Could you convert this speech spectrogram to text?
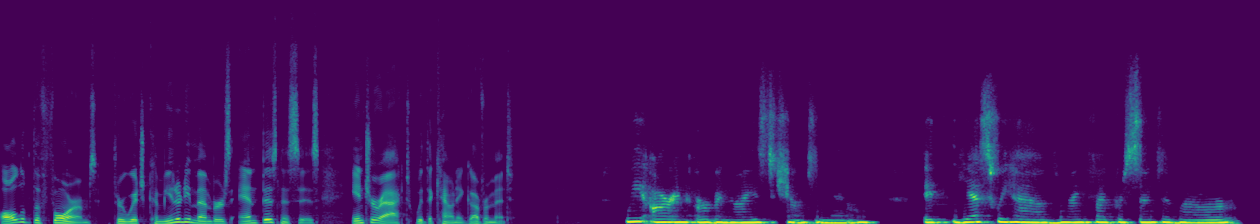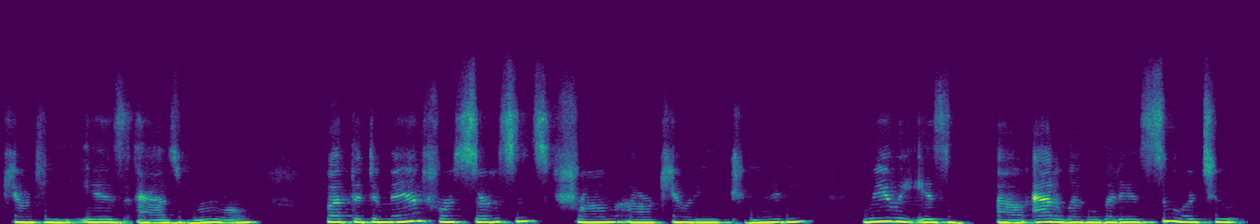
all of the forms through which community members and businesses interact with the county government. We are an urbanized county now. It, yes, we have 95% of our county is as rural, but the demand for services from our county community really is uh, at a level that is similar to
